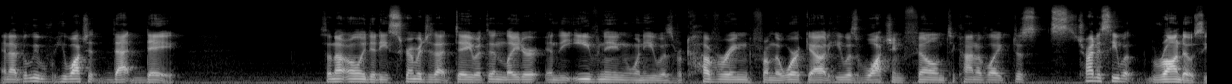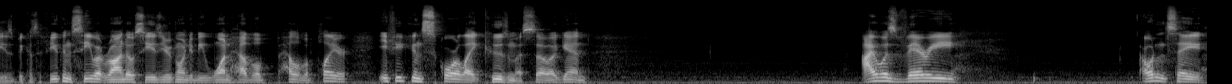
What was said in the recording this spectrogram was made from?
And I believe he watched it that day. So not only did he scrimmage that day, but then later in the evening when he was recovering from the workout, he was watching film to kind of like just try to see what Rondo sees. Because if you can see what Rondo sees, you're going to be one hell of a, hell of a player if you can score like Kuzma. So again, I was very. I wouldn't say.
